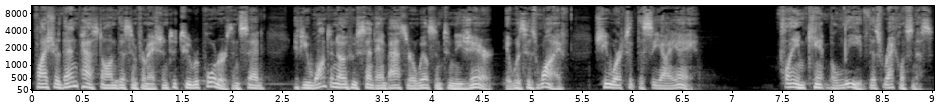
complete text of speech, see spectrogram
Fleischer then passed on this information to two reporters and said, if you want to know who sent Ambassador Wilson to Niger, it was his wife. She works at the CIA. Plame can't believe this recklessness.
